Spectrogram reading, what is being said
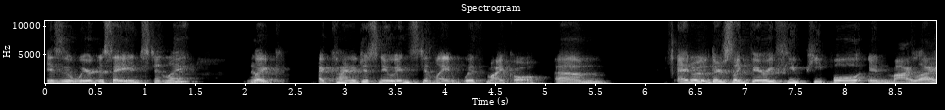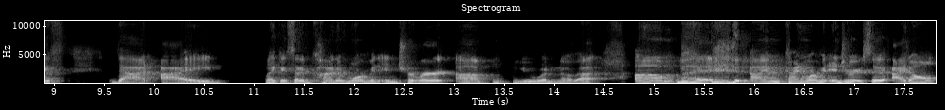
is it weird to say instantly? Like I kind of just knew instantly with Michael. Um, I don't. There's like very few people in my life that I, like I said, I'm kind of more of an introvert. Um, you wouldn't know that, um, but I'm kind of more of an introvert. So I don't.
